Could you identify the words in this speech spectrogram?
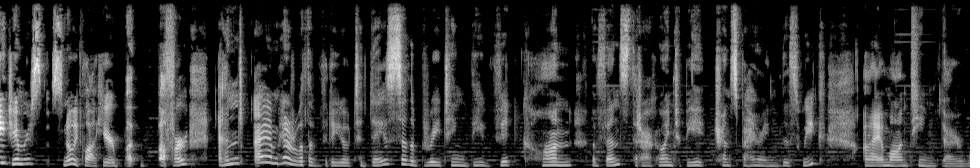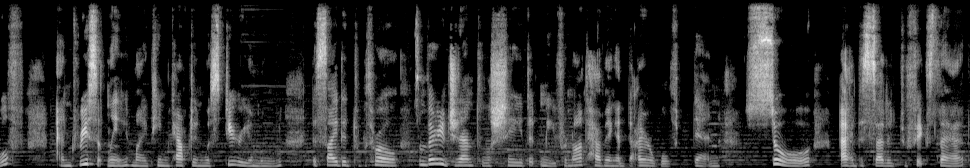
Hey Dreamers, Snowy Claw here, but buffer, and I am here with a video today celebrating the VidCon events that are going to be transpiring this week. I am on Team Direwolf, and recently my team captain Wisteria Moon decided to throw some very gentle shade at me for not having a Direwolf den, so I decided to fix that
